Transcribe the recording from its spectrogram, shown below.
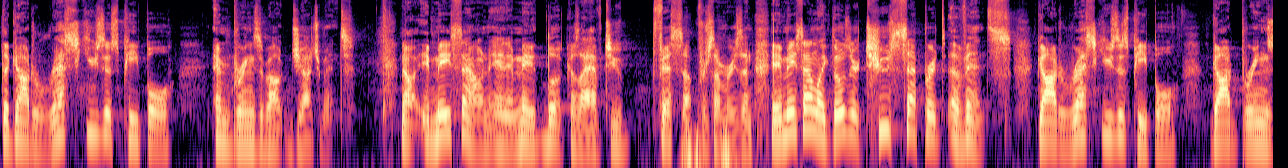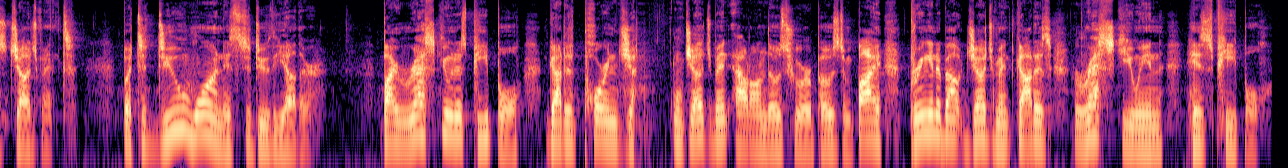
that God rescues his people and brings about judgment. Now, it may sound, and it may look, because I have two fists up for some reason, it may sound like those are two separate events. God rescues his people, God brings judgment. But to do one is to do the other. By rescuing his people, God is pouring ju- judgment out on those who are opposed him. By bringing about judgment, God is rescuing his people.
